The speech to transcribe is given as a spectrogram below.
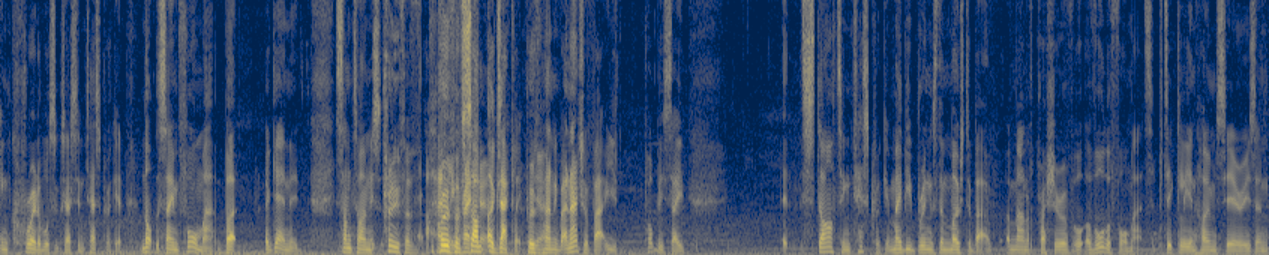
incredible success in Test cricket. Not the same format, but again, it, sometimes It's proof of proof of some exactly proof Yeah. of handling. But in actual fact, you'd probably say starting Test cricket maybe brings the most about amount of pressure of, all- of all the formats, particularly in home series and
